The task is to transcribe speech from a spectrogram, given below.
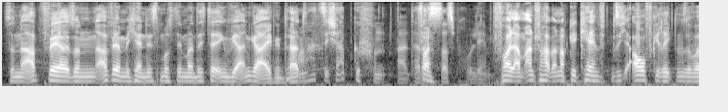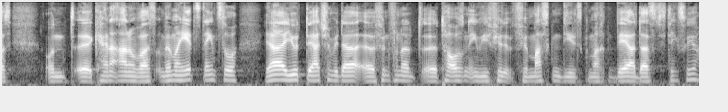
so eine Abwehr, so ein Abwehrmechanismus, den man sich da irgendwie angeeignet hat. Man hat sich abgefunden, Alter, Voll. das ist das Problem. Voll, am Anfang hat man noch gekämpft und sich aufgeregt und sowas und äh, keine Ahnung was. Und wenn man jetzt denkt so, ja gut, der hat schon wieder äh, 500.000 irgendwie für, für Maskendeals gemacht, der, das. Ich denke so, ja,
